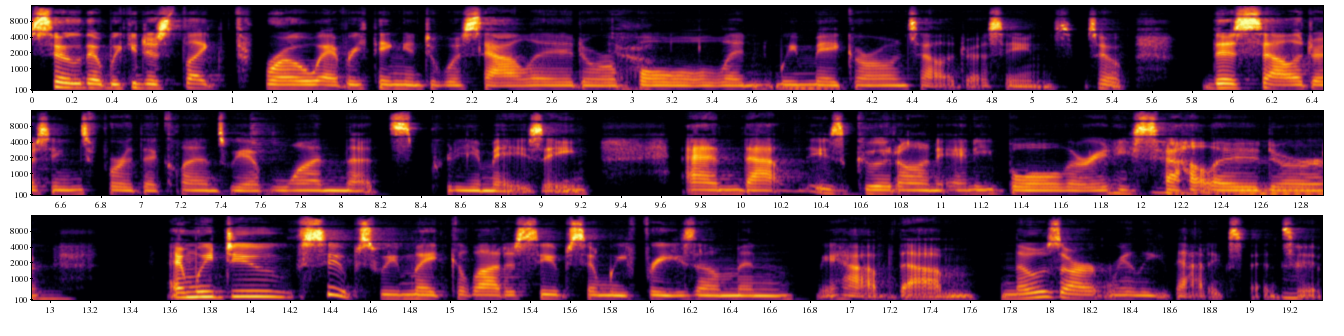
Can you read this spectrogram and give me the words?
so that we can just like throw everything into a salad or a Yeah. bowl and we make our own salad dressings. So this salad dressings for the cleanse, we have one that's pretty amazing. And that is good on any bowl or any salad or Mm. and we do soups. We make a lot of soups and we freeze them and we have them. And those aren't really that expensive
